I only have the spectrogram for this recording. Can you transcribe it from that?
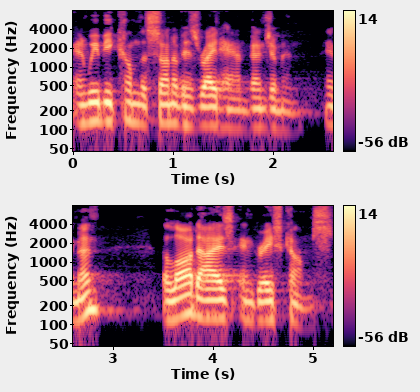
and we become the son of his right hand, Benjamin. Amen? The law dies, and grace comes.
